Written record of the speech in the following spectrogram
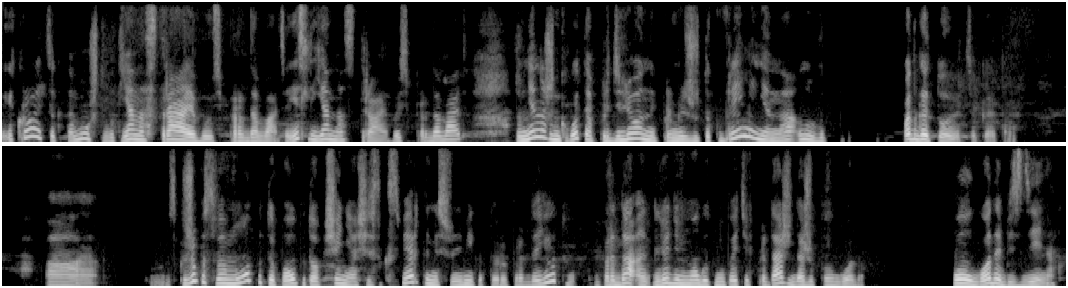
и кроется к тому, что вот я настраиваюсь продавать. А если я настраиваюсь продавать, то мне нужен какой-то определенный промежуток времени на, ну, вот подготовиться к этому. А, скажу по своему опыту, по опыту общения вообще с экспертами, с людьми, которые продают, прода... люди могут не пойти в продажи даже полгода. Полгода без денег.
